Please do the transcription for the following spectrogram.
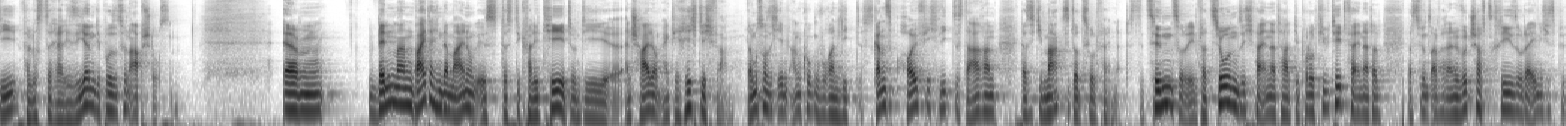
die Verluste realisieren, die Position abstoßen. Ähm, wenn man weiterhin der Meinung ist, dass die Qualität und die Entscheidung eigentlich richtig war, dann muss man sich eben angucken, woran liegt es. Ganz häufig liegt es daran, dass sich die Marktsituation verändert, dass der Zins oder die Inflation sich verändert hat, die Produktivität verändert hat, dass wir uns einfach in eine Wirtschaftskrise oder ähnliches be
